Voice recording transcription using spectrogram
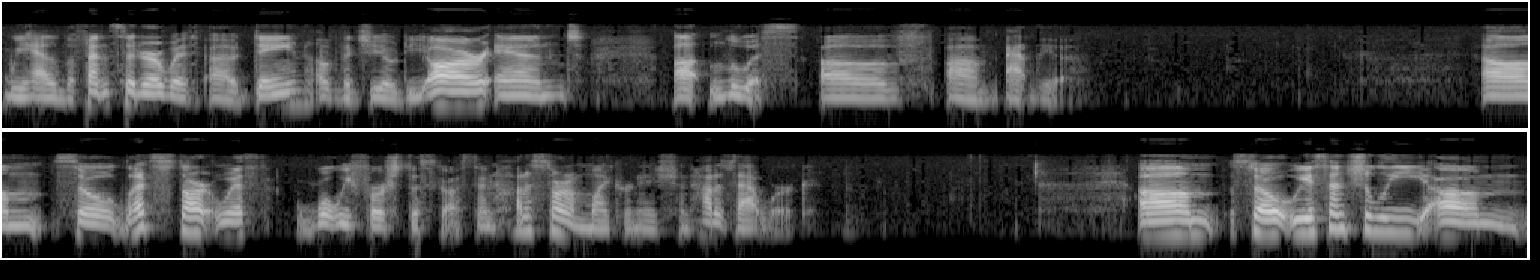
we had the fence sitter with uh, Dane of the GODR and uh, Lewis of um, Atlia. Um, so let's start with what we first discussed and how to start a micronation. How does that work? Um, so we essentially um,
